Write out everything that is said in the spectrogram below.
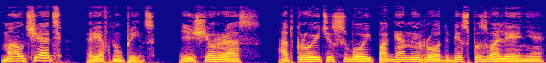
Молчать!» — рявкнул принц. «Еще раз откроете свой поганый рот без позволения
